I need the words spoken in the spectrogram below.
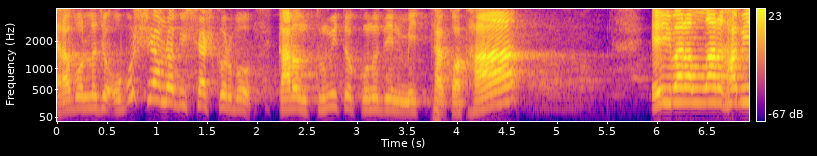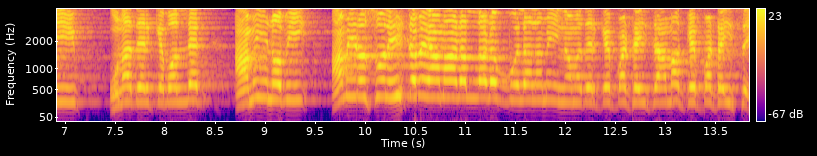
এরা বলল যে অবশ্যই আমরা বিশ্বাস করব, কারণ তুমি তো কোনোদিন মিথ্যা কথা। এইবার আল্লাহর হাবিব ওনাদেরকে বললেন, আমি নবী, আমি রসুল হিসাবে আমার আল্লাহ রব্বুল আলমিন আমাদেরকে পাঠাইছে, আমাকে পাঠাইছে।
